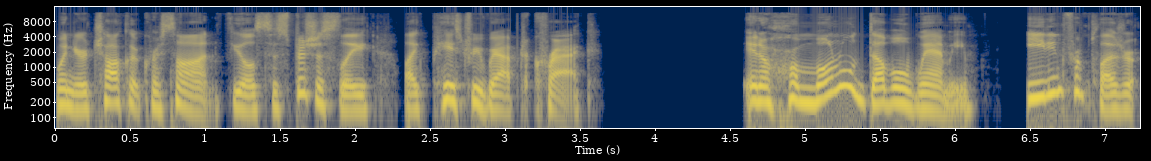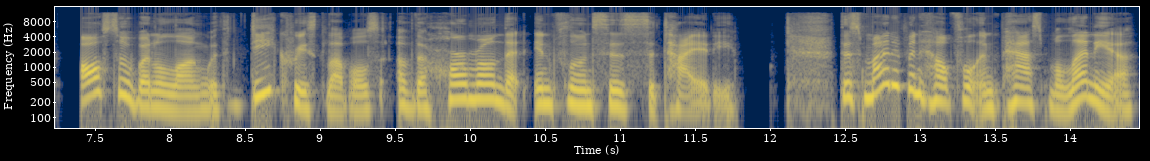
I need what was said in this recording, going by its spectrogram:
when your chocolate croissant feels suspiciously like pastry wrapped crack. In a hormonal double whammy, eating for pleasure also went along with decreased levels of the hormone that influences satiety. This might have been helpful in past millennia,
